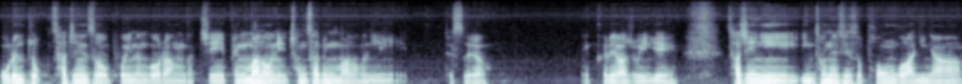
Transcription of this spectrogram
오른쪽 사진에서 보이는 거랑 같이 100만 원이 1,400만 원이 됐어요. 네, 그래가지고 이게 사진이 인터넷에서 퍼온 거 아니냐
